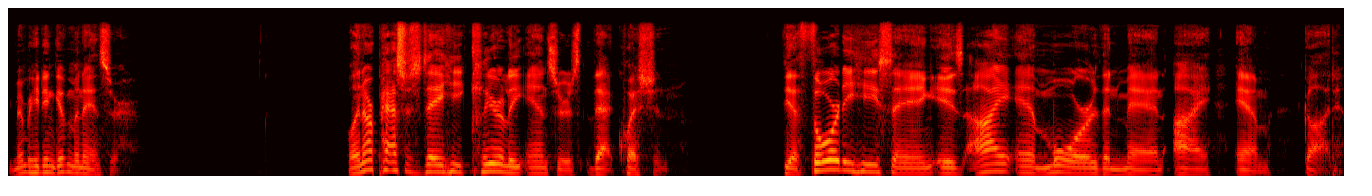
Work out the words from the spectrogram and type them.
Remember, he didn't give them an answer. Well, in our passage today, he clearly answers that question. The authority he's saying is, I am more than man, I am God.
